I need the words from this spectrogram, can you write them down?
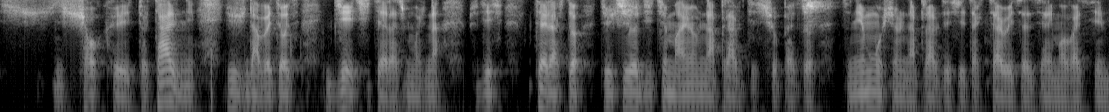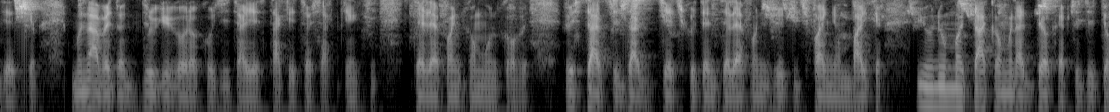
sz- szok y, totalny. Już nawet od dzieci teraz można, przecież teraz to, to już rodzice mają naprawdę super, to, to nie muszą naprawdę się tak cały czas zajmować tym dzieckiem, bo nawet od drugiego roku życia jest takie coś jak piękny telefon komórkowy. Wystarczy dać dziecku ten telefon, rzucić fajną bajkę i ono ma taką radochę, przecież to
